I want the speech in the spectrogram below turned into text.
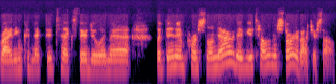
writing connected text, they're doing that. But then in personal narrative, you're telling a story about yourself.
